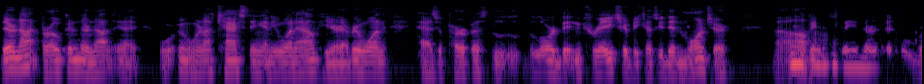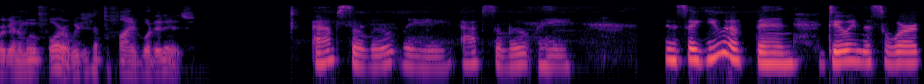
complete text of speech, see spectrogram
they're not broken. They're not. Uh, we're not casting anyone out here. Everyone has a purpose. The Lord didn't create you because He didn't want you. Uh, mm-hmm. Obviously, we're going to move forward. We just have to find what it is. Absolutely, absolutely. And so you have been doing this work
